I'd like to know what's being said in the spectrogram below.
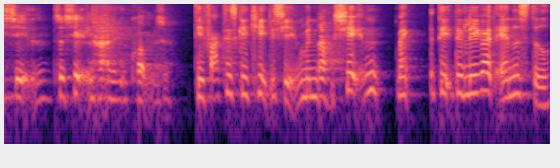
sjælen? Så sjælen har en hukommelse? Det er faktisk ikke helt i sjælen, men ja. sjælen, man, det, det ligger et andet sted.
